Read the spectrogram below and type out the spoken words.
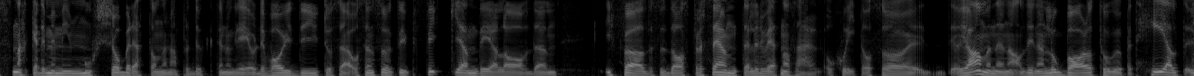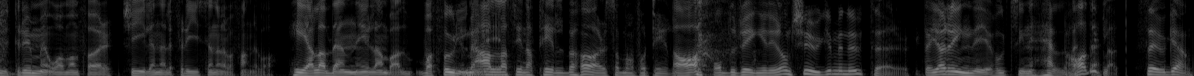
snackade med min morsa och berättade om den här produkten och grejer. Och det var ju dyrt och så här. Och sen så typ fick jag en del av den i födelsedagspresent eller du vet något så här och skit. Och så, jag använde den aldrig. Den låg bara och tog upp ett helt utrymme ovanför kylen eller frysen eller vad fan det var. Hela den hyllan bara var full med, Med alla sina tillbehör som man får till. Ja. Om du ringer inom 20 minuter. Jag ringde ju fort in i helvete. Ja, det är klart. Sugen.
